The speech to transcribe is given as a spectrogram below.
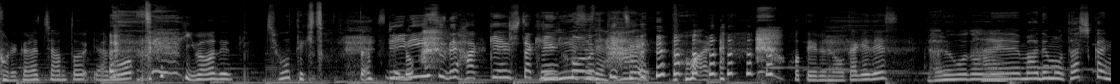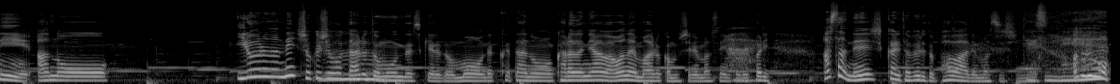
これからちゃんとやろうって今まで超適当だったんですけど。リリースで発見した健康の秘訣、はい。ホテルのおかげです。なるほどね、まあでも確かにあのいろいろなね食事法ってあると思うんですけれども、でかあの体に合う合わないもあるかもしれませんけど、はい。やっぱり朝ねしっかり食べるとパワー出ますしね。ね。あとでも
